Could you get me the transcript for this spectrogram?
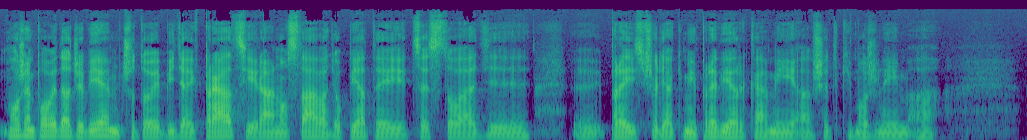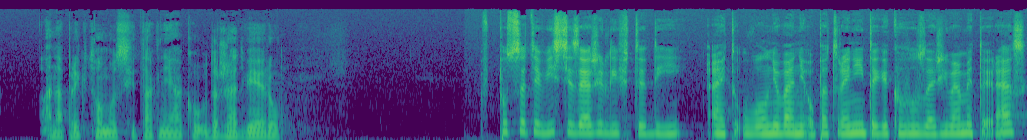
môžem povedať, že viem, čo to je byť aj v práci, ráno stávať o 5, cestovať, e, e, prejsť všelijakými previerkami a všetkým možným. A, a napriek tomu si tak nejako udržať vieru. V podstate vy ste zažili vtedy aj to uvoľňovanie opatrení, tak ako ho zažívame teraz.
